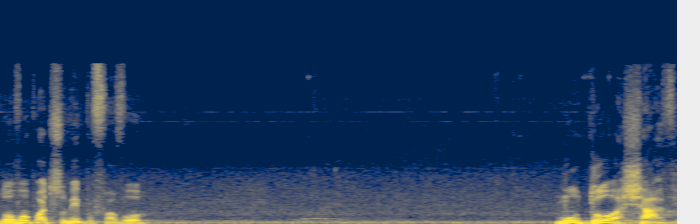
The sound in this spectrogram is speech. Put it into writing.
Louvor pode subir, por favor. Mudou a chave.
